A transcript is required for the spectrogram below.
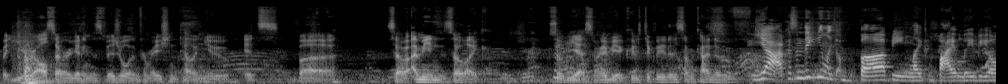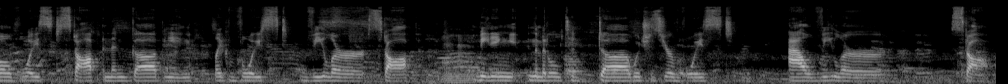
but you also are getting this visual information telling you it's ba. So I mean, so like, so yeah, so maybe acoustically there's some kind of Yeah, because I'm thinking like ba being like bilabial voiced stop, and then ga being like voiced velar stop, Mhm. meeting in the middle to duh, which is your voiced alveolar stop.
